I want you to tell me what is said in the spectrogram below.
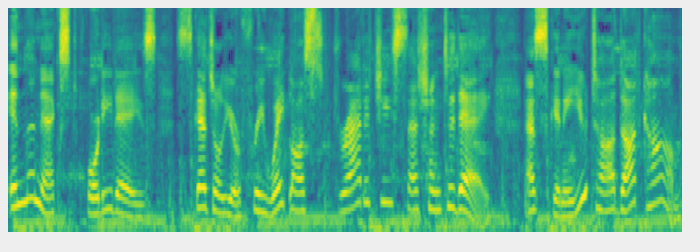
in the next 40 days. Schedule your free weight loss strategy session today at skinnyutah.com.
